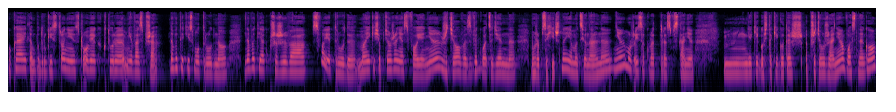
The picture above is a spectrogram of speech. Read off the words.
okej, okay, tam po drugiej stronie jest człowiek, który mnie wesprze. Nawet jak jest mu trudno, nawet jak przeżywa swoje trudy, ma jakieś obciążenia swoje, nie? Życiowe, zwykłe, codzienne, może psychiczne i emocjonalne, nie? Może jest akurat teraz w stanie mm, jakiegoś takiego też przeciążenia własnego,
